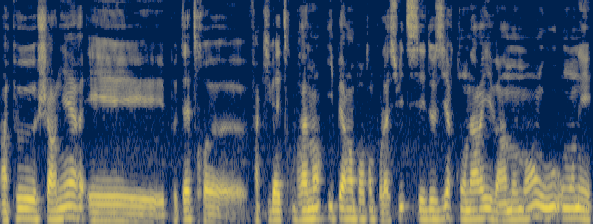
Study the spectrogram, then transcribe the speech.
un peu charnière et peut-être, euh, enfin, qui va être vraiment hyper important pour la suite, c'est de dire qu'on arrive à un moment où on est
